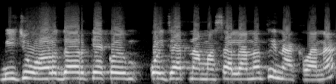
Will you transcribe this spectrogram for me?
બીજું હળદર કે કોઈ કોઈ જાતના મસાલા નથી નાખવાના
